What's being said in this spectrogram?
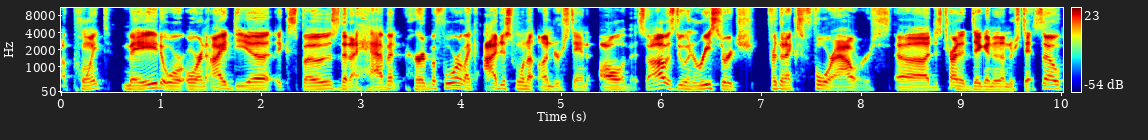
a point made or or an idea exposed that I haven't heard before, like I just want to understand all of it. So I was doing research for the next four hours, uh, just trying to dig in and understand. So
